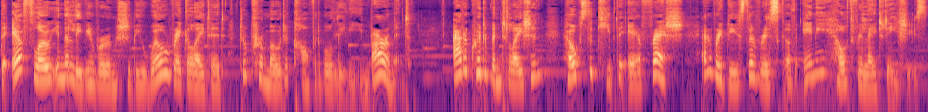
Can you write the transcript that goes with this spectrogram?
The airflow in the living room should be well regulated to promote a comfortable living environment. Adequate ventilation helps to keep the air fresh and reduce the risk of any health related issues.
